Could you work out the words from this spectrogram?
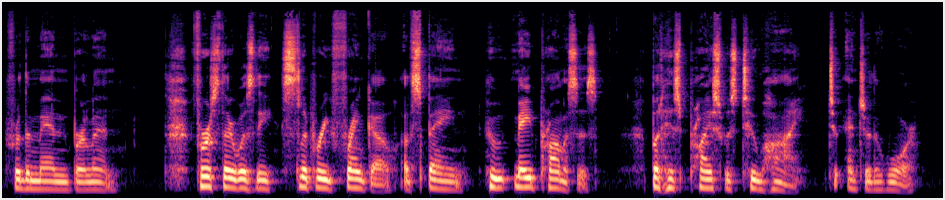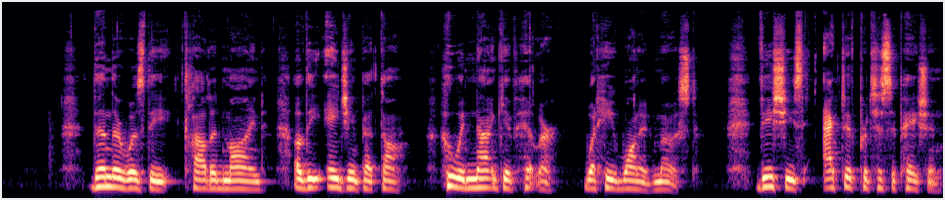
for the man in Berlin. First, there was the slippery Franco of Spain, who made promises, but his price was too high to enter the war. Then there was the clouded mind of the aging Pétain, who would not give Hitler what he wanted most Vichy's active participation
